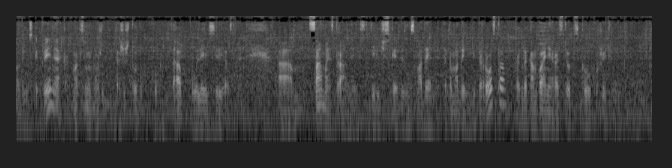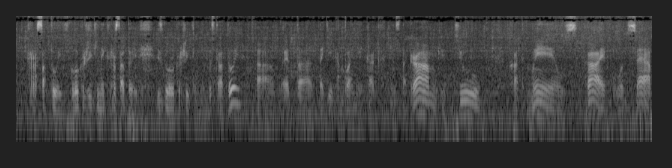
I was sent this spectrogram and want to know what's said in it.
Нобелевская премия, как максимум может быть даже что-то куда более серьезное. Самая странная эзотерическая бизнес-модель – это модель гиперроста, когда компания растет с головокружительной красотой, с головокружительной красотой и с головокружительной быстротой. Это такие компании, как Instagram, YouTube, Hotmail, Skype, WhatsApp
